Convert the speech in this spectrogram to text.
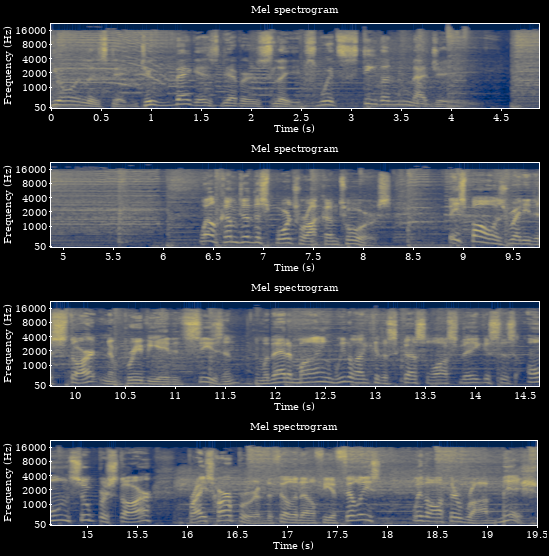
You're listening to Vegas Never Sleeps with Stephen Maggi. Welcome to the Sports Rock on Tours. Baseball is ready to start an abbreviated season, and with that in mind, we'd like to discuss Las Vegas's own superstar, Bryce Harper of the Philadelphia Phillies, with author Rob Miech.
